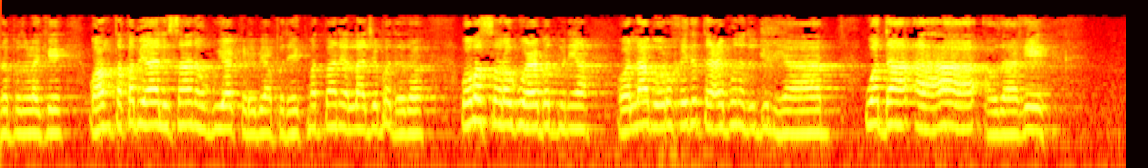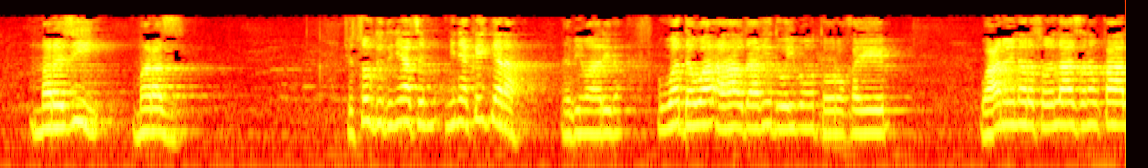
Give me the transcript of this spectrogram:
د پزړه کې وان تقبی لسان او بیا کړي بیا په حکمت باندې الله جبد ده وبصره عیب الدنیا او الله بورخه د تعبونه د دنیا وداءها او داغه مرضی مرض چې څوک د دنیا څخه مینه کوي کنه د بیماری ده ودواءها او داغه دوی به تورخه وعن ان رسول الله صلی الله علیه وسلم قال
